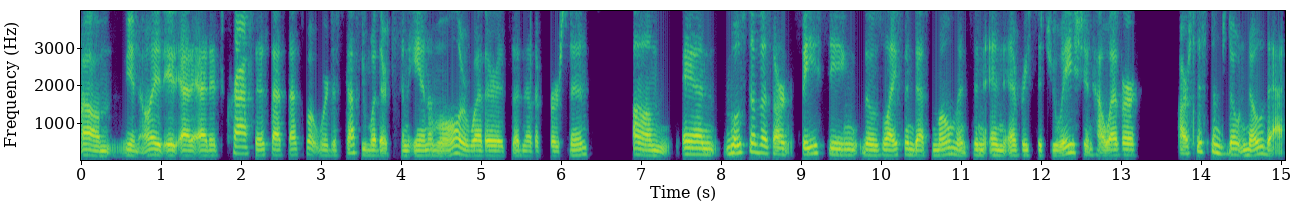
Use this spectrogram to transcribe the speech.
um, you know, it, it at, at, its crassest, that that's what we're discussing, whether it's an animal or whether it's another person. Um, and most of us aren't facing those life and death moments in, in every situation. However, our systems don't know that.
